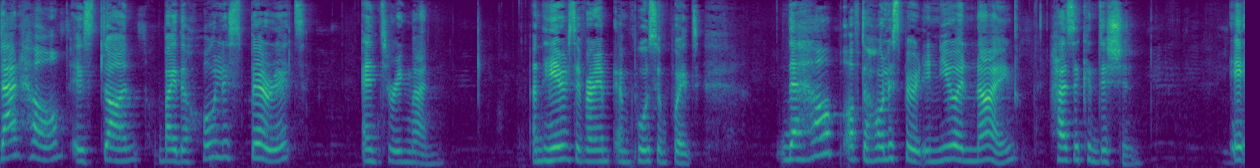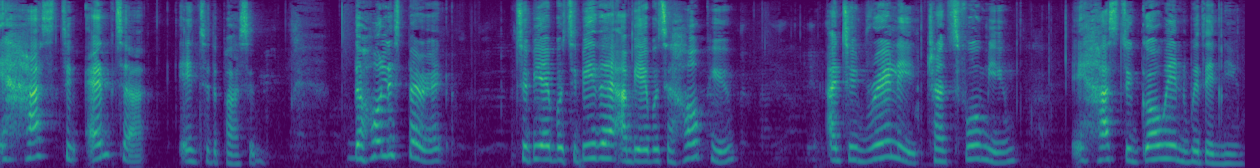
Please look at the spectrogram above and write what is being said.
that help is done by the Holy Spirit entering man. And here's a very important point. The help of the Holy Spirit in you and I has a condition. It has to enter into the person. The Holy Spirit, to be able to be there and be able to help you and to really transform you, it has to go in within you.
